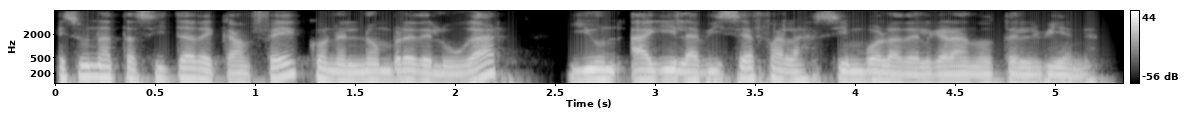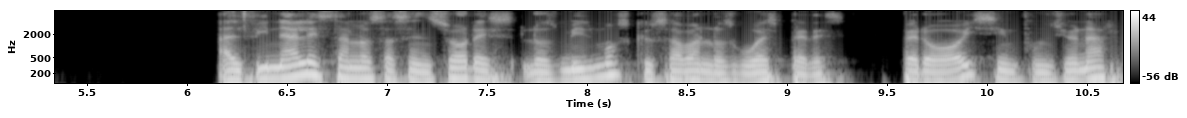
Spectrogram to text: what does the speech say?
Es una tacita de café con el nombre del lugar y un águila bicéfala, símbolo del Gran Hotel Viena. Al final están los ascensores, los mismos que usaban los huéspedes, pero hoy sin funcionar.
